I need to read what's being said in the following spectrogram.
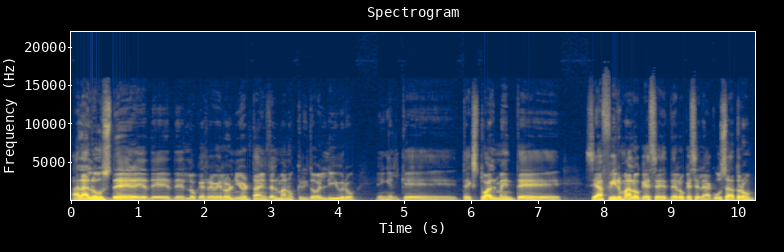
a la luz de, lo que reveló el New York Times del manuscrito del libro, en el que textualmente se afirma lo que se, de lo que se le acusa a Trump,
